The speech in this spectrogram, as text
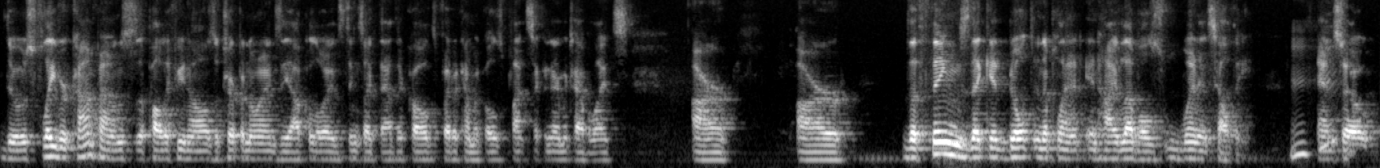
those flavor compounds, the polyphenols, the terpenoids, the alkaloids, things like that, they're called phytochemicals, plant secondary metabolites, are are the things that get built in a plant in high levels when it's healthy. Mm-hmm. And so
